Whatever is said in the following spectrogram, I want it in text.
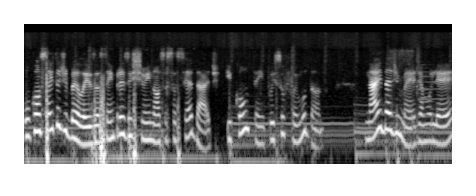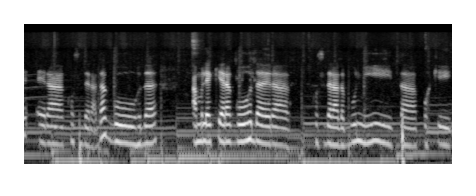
o conceito de beleza sempre existiu em nossa sociedade, e com o tempo isso foi mudando. Na Idade Média, a mulher era considerada gorda, a mulher que era gorda era considerada bonita, porque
